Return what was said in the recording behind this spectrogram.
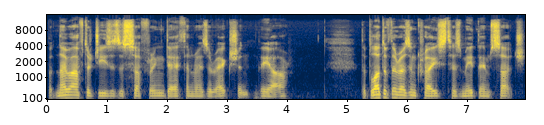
but now after Jesus' suffering, death, and resurrection, they are. The blood of the risen Christ has made them such,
